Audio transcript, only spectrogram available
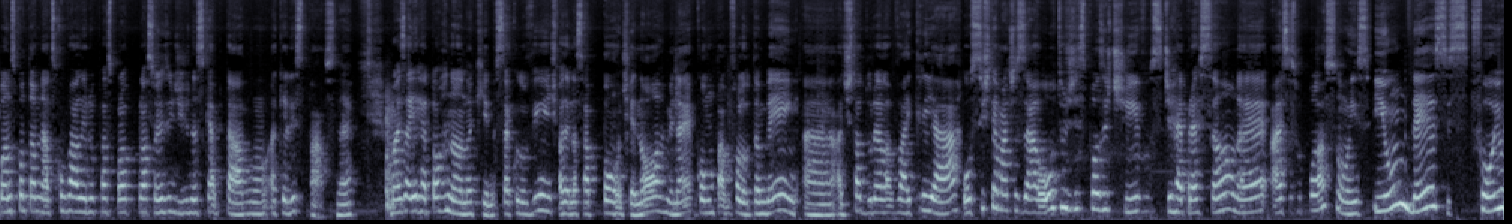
panos contaminados com varíola para as populações indígenas que habitavam aquele espaço, né? Mas aí retornando aqui no século XX, fazendo essa ponte enorme, né? Como o Pablo falou também, a, a ditadura ela vai criar ou sistematizar outros dispositivos de repressão, né, a essas populações. E um desses foi o,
